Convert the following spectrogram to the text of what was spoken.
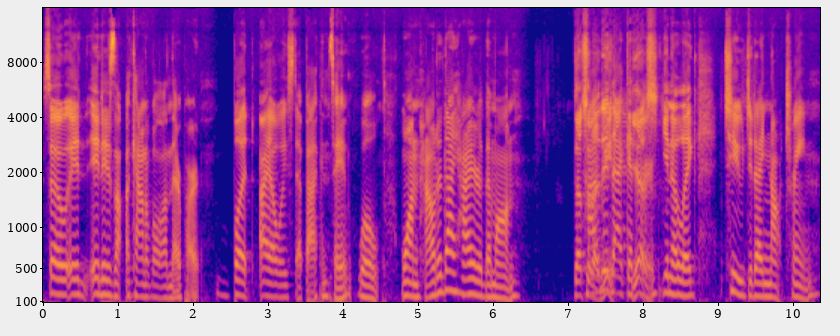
So it, it is accountable on their part. But I always step back and say, well, one, how did I hire them on? that's what How i did mean that get yes through? You know, like two, did I not train,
